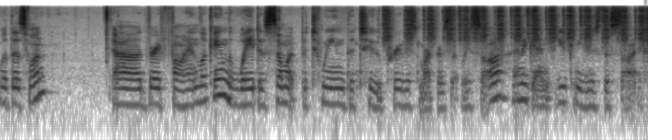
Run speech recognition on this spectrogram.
with this one. Uh, very fine looking. The weight is somewhat between the two previous markers that we saw. And again, you can use this side.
